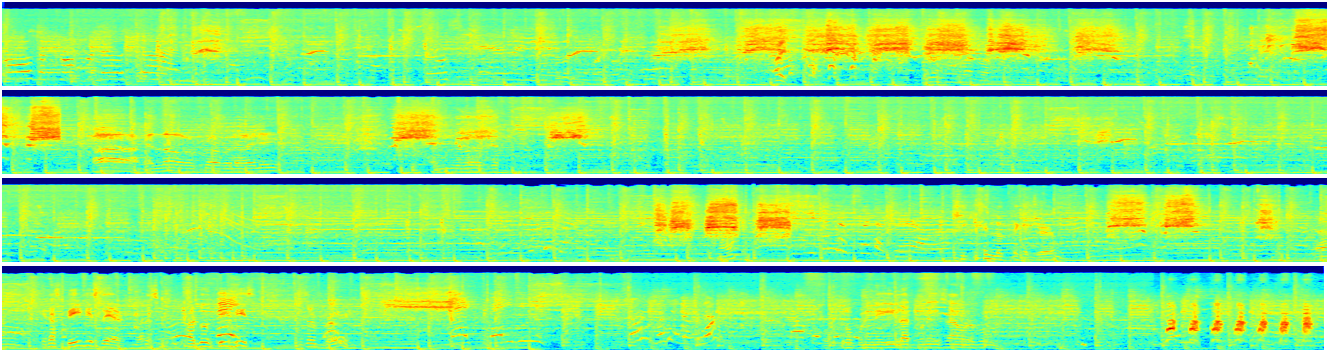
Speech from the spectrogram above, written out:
Hello. Chicken looks like a girl. Chicken look like a girl. Um, it has babies there. What is, are those babies? These are birds. Uro po ni nailad po ni isang uro po.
